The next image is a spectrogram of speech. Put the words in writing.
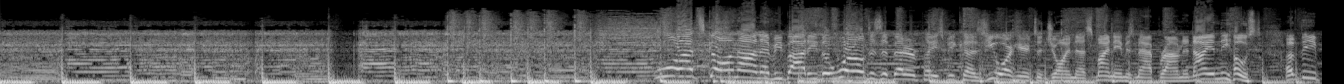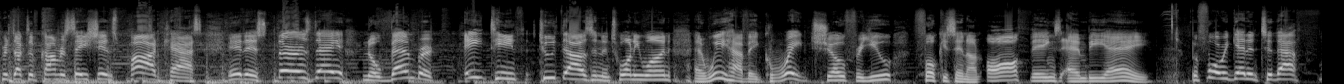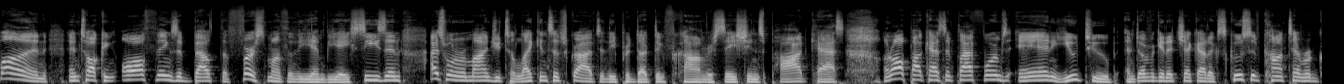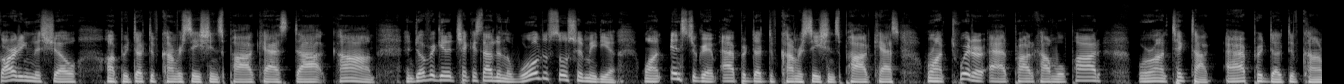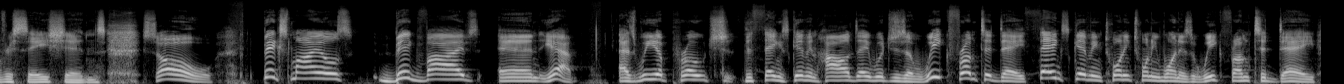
What's going on, everybody? The world is a better place because you are here to join us. My name is Matt Brown, and I am the host of the Productive Conversations podcast. It is Thursday, November 18th, 2021, and we have a great show for you focusing on all things NBA. Before we get into that fun and talking all things about the first month of the NBA season, I just want to remind you to like and subscribe to the Productive Conversations podcast on all podcasting platforms and YouTube. And don't forget to check out exclusive content regarding the show on productiveconversationspodcast.com. And don't forget to check us out in the world of social media. We're on Instagram at Productive Conversations Podcast. We're on Twitter at ProdConvoPod. We're on TikTok at Productive Conversations. So, big smiles, big vibes, and yeah. As we approach the Thanksgiving holiday, which is a week from today, Thanksgiving 2021 is a week from today.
